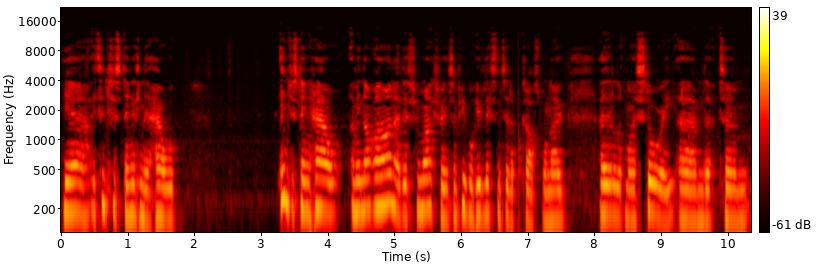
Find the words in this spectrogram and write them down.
Yeah, it's interesting, isn't it? How interesting how I mean I, I know this from my experience, and people who listen to the podcast will know a little of my story. Um, that um,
